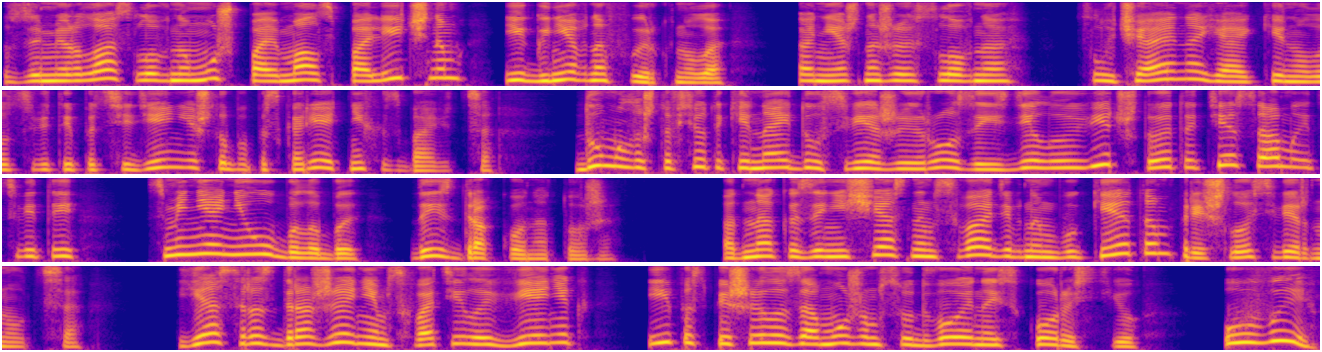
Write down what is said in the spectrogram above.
Замерла, словно муж поймал с поличным и гневно фыркнула. Конечно же, словно случайно я кинула цветы под сиденье, чтобы поскорее от них избавиться. Думала, что все-таки найду свежие розы и сделаю вид, что это те самые цветы. С меня не убыло бы, да и с дракона тоже. Однако за несчастным свадебным букетом пришлось вернуться. Я с раздражением схватила веник и поспешила за мужем с удвоенной скоростью. Увы,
